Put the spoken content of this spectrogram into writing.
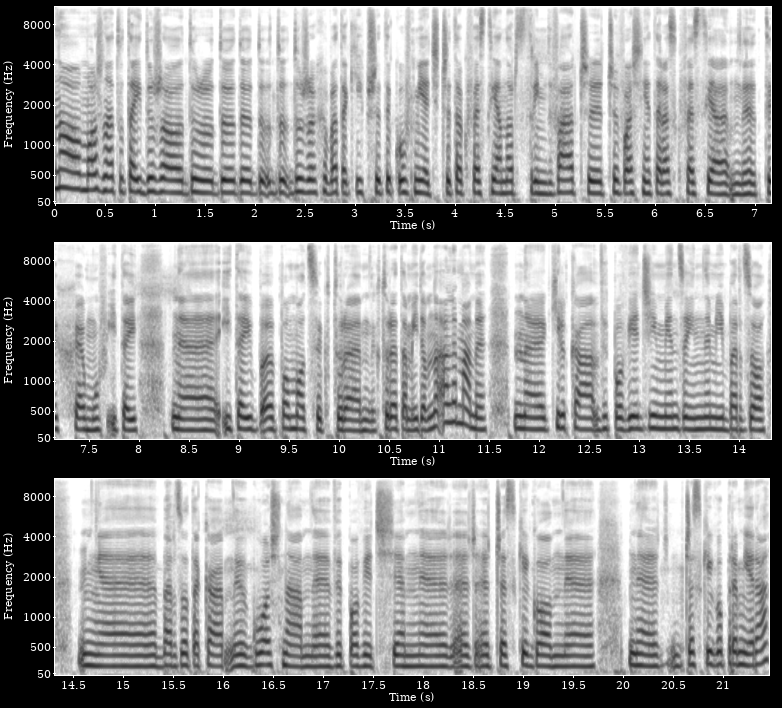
no można tutaj dużo, du, du, du, dużo chyba takich przytyków mieć, czy to kwestia Nord Stream 2, czy, czy właśnie teraz kwestia tych hełmów i tej, e, i tej pomocy, które, które tam idą. No ale mamy kilka wypowiedzi, między innymi bardzo, bardzo taka głośna wypowiedź czeskiego, e, e, czeskiego premiera.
